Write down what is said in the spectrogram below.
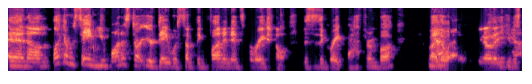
And um, like I was saying, you want to start your day with something fun and inspirational. This is a great bathroom book, by yeah. the way. You know that you can yeah. just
